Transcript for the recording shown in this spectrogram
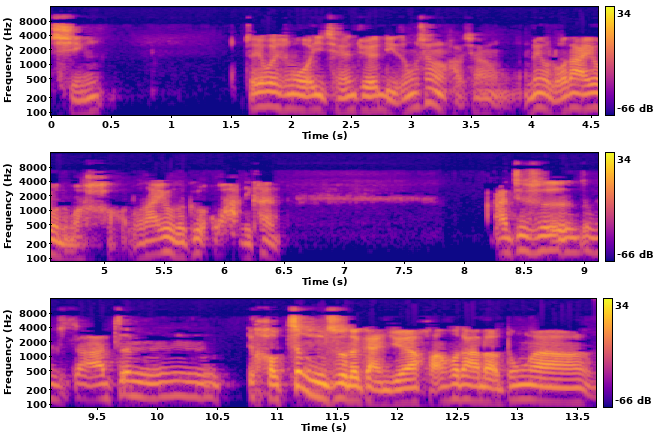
情。这就为什么我以前觉得李宗盛好像没有罗大佑那么好。罗大佑的歌，哇，你看啊，就是啊，真好政治的感觉啊，《皇后大道东》啊，《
